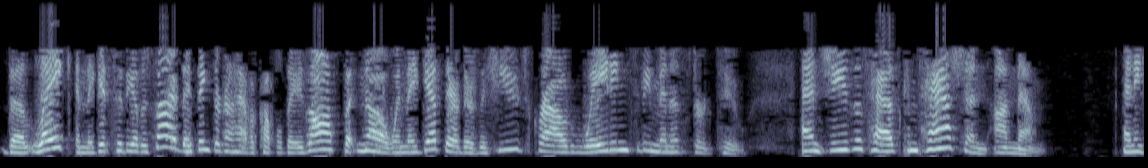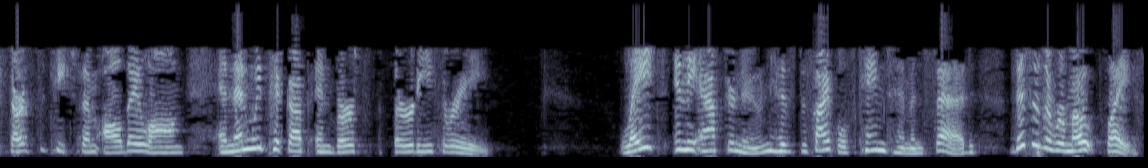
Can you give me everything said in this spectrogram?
the lake and they get to the other side, they think they're going to have a couple days off, but no, when they get there, there's a huge crowd waiting to be ministered to. And Jesus has compassion on them. And he starts to teach them all day long. And then we pick up in verse 33. Late in the afternoon, his disciples came to him and said, this is a remote place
